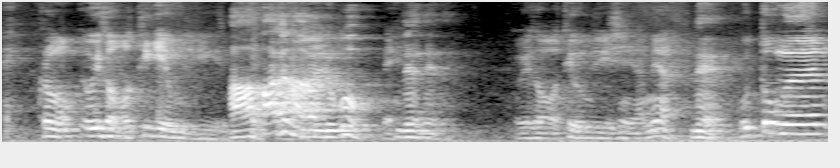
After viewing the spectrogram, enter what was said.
네, 그럼 여기서 어떻게 움직이겠어요? 아, 빠져나가려고? 네. 네네네. 여기서 어떻게 움직이시냐면 네. 보통은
